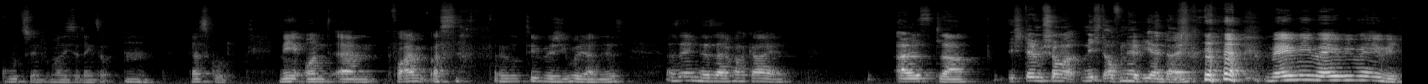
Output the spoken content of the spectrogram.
gut sind, wo man sich so denkt, so, mm, das ist gut. Nee, und ähm, vor allem, was so typisch Julian ist. Das Ende ist einfach geil. Alles klar. Ich stelle mich schon mal nicht auf ein Happy End ein. maybe, maybe, maybe.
